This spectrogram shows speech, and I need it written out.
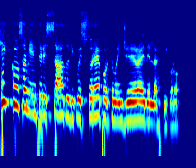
Che cosa mi è interessato di questo report, ma in generale dell'articolo?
